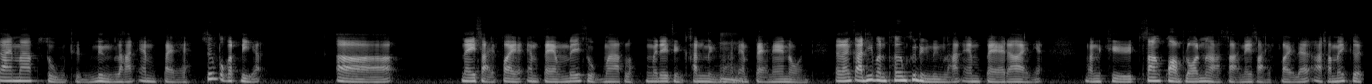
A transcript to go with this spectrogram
ได้มากสูงถึง 1 ล้านแอมแปร์ซึ่งปกติอะอ่าในสายไฟแอมแปร์มันไม่ได้สูงมากหรอก ไม่ได้ถึงขั้น1ล้านแอมแปร์แน่นอน ดังนั้นการที่มันเพิ่มขึ้นถึง1ล้านแอมแปร์ได้เนี่ยมันคือสร้างความร้อนมหาศาลในสายไฟ และอาจทำให้เกิด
